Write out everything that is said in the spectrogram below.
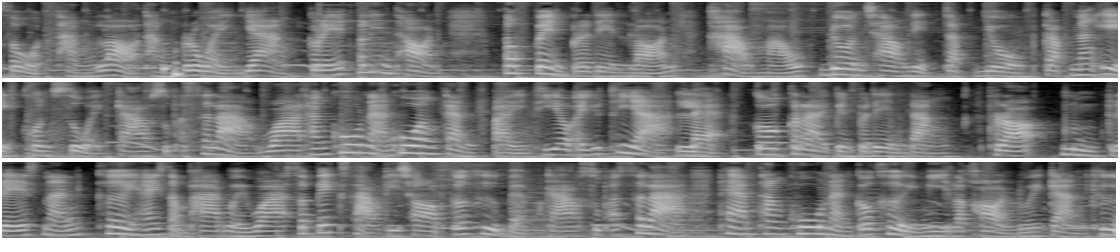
โสดทั้งหล่อทั้งรวยอย่างเกรทวลินทร์ตกเป็นประเด็นร้อนข่าวเมาส์โดนชาวเน็ตจับโยงกับนางเอกคนสวยกาวสุภัสราว่าทั้งคู่นั้นควงกันไปเที่ยวอยุธยา และก็กลายเป็นประเด็นดัง เพราะหนุ่มเกรซนั้นเคยให้สัมภาษณ์ไว้ว่าสเปคสาวที่ชอบก็คือแบบก้าวสุภัสราแถมทั้งคู่นั้นก็เคยมีละครด้วยกัน คือ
